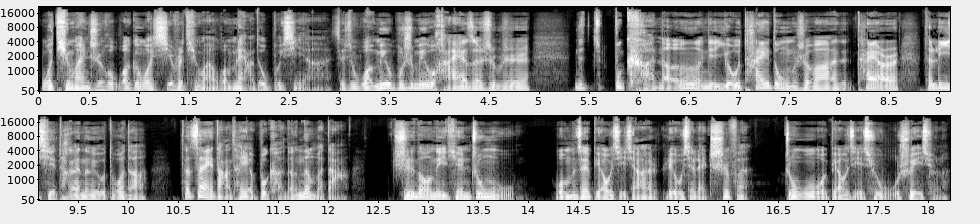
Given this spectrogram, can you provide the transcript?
我听完之后，我跟我媳妇听完，我们俩都不信啊，就是我们又不是没有孩子，是不是？那不可能，你有胎动是吧？胎儿他力气他还能有多大？他再大他也不可能那么大。直到那天中午，我们在表姐家留下来吃饭。中午我表姐去午睡去了，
